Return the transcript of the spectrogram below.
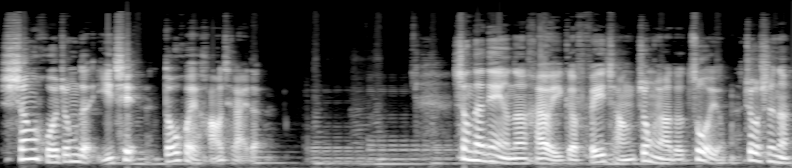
生活中的一切都会好起来的。圣诞电影呢，还有一个非常重要的作用，就是呢，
